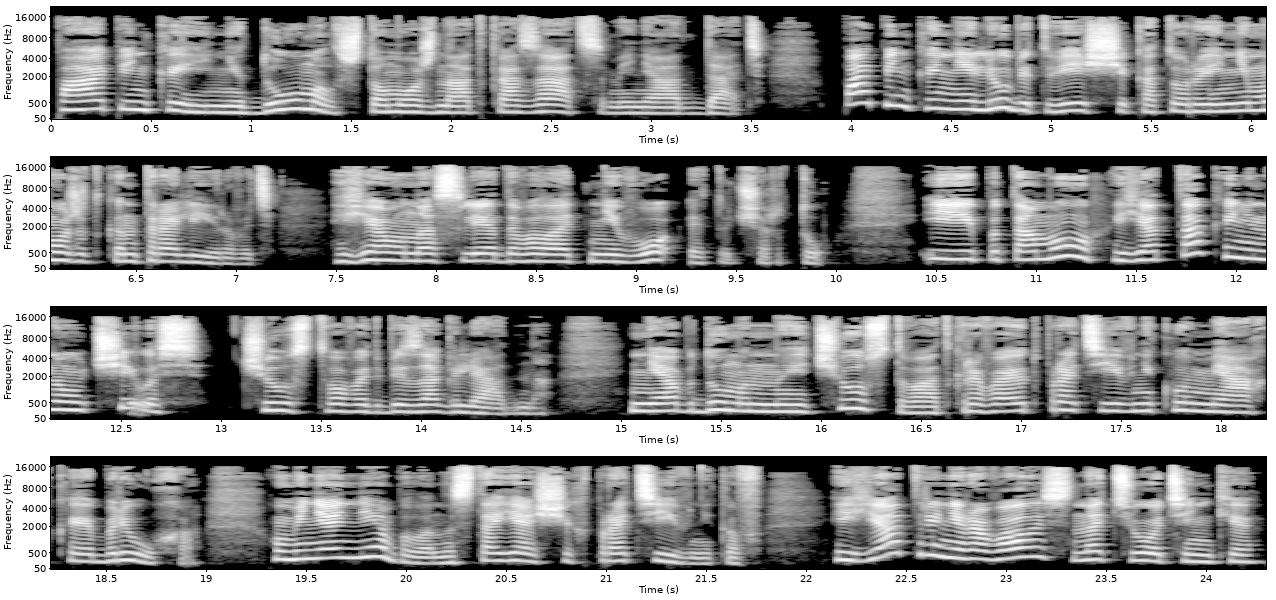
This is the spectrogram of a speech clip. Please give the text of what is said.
Папенька и не думал, что можно отказаться меня отдать. Папенька не любит вещи, которые не может контролировать. Я унаследовала от него эту черту. И потому я так и не научилась чувствовать безоглядно. Необдуманные чувства открывают противнику мягкое брюхо. У меня не было настоящих противников, и я тренировалась на тетеньке,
